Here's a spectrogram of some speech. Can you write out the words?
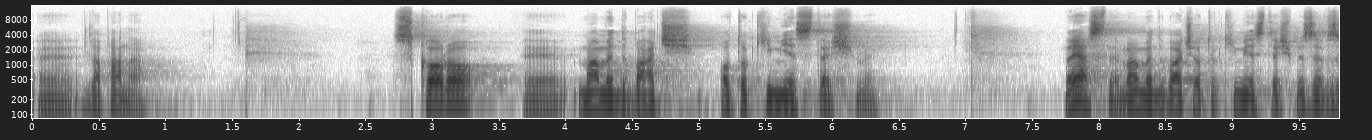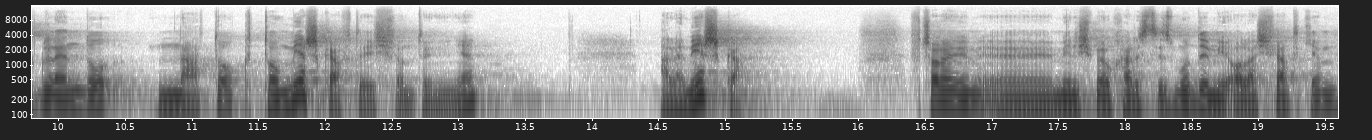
y, dla Pana. Skoro y, mamy dbać o to, kim jesteśmy. No jasne, mamy dbać o to, kim jesteśmy ze względu na to, kto mieszka w tej świątyni, nie? Ale mieszka. Wczoraj mieliśmy Eucharystię z młodymi, Ola świadkiem,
